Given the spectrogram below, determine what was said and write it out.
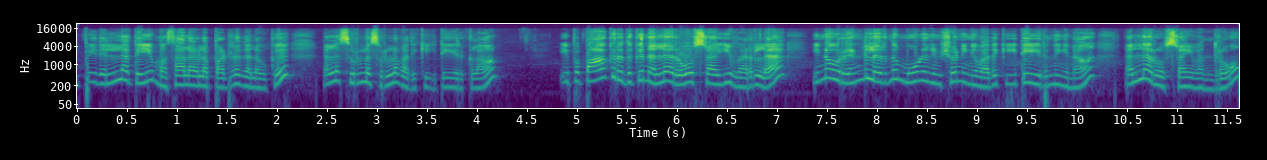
இப்போ இது எல்லாத்தையும் மசாலாவில் படுறது அளவுக்கு நல்லா சுருள சுருள வதக்கிக்கிட்டே இருக்கலாம். இப்போ பார்க்குறதுக்கு நல்லா ரோஸ்ட் ஆகி வரல. இன்னும் ஒரு ரெண்டுலேருந்து மூணு நிமிஷம் நீங்கள் வதக்கிக்கிட்டே இருந்தீங்கன்னா நல்லா ரோஸ்ட் ஆகி வந்துடும்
